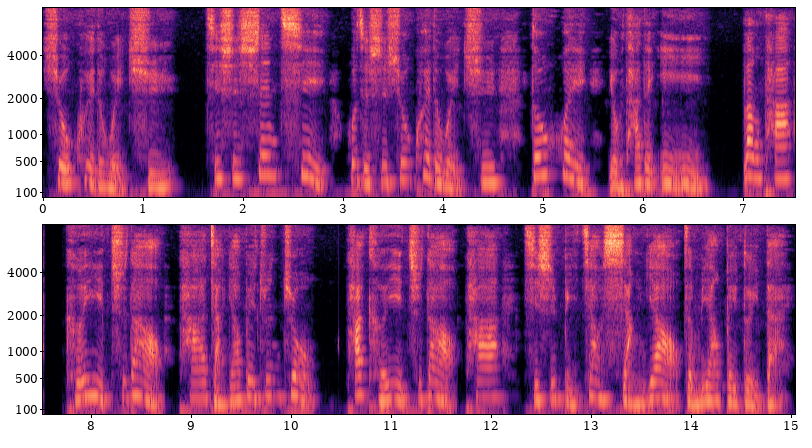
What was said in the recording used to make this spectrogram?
羞愧的委屈。其实生气或者是羞愧的委屈，都会有它的意义，让他。可以知道他想要被尊重，他可以知道他其实比较想要怎么样被对待，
